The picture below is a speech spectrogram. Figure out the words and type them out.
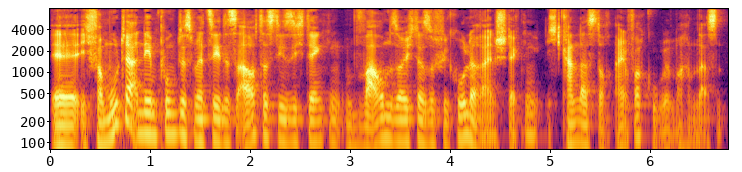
Äh, ich vermute an dem Punkt des Mercedes auch, dass die sich denken, warum soll ich da so viel Kohle reinstecken? Ich kann das doch einfach Google machen lassen.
